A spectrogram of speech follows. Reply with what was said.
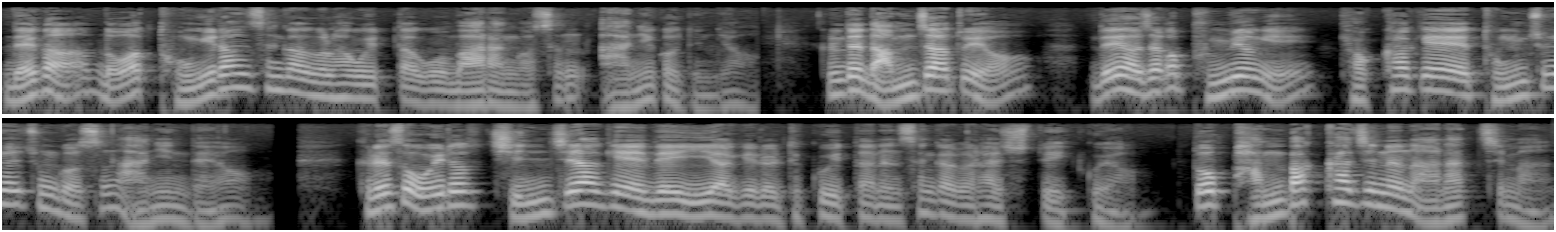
내가 너와 동일한 생각을 하고 있다고 말한 것은 아니거든요. 그런데 남자도요 내 여자가 분명히 격하게 동조해 준 것은 아닌데요. 그래서 오히려 진지하게 내 이야기를 듣고 있다는 생각을 할 수도 있고요. 또 반박하지는 않았지만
